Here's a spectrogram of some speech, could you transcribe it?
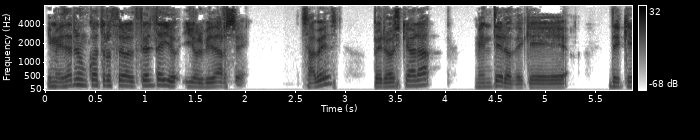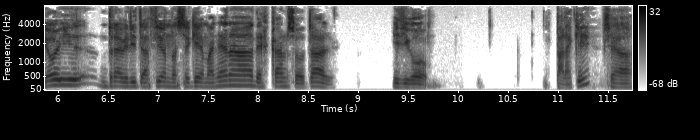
y meterle un 4-0 al Celta y, y olvidarse, ¿sabes? Pero es que ahora me entero de que, de que hoy rehabilitación, no sé qué, mañana descanso, tal, y digo, ¿para qué? O sea,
